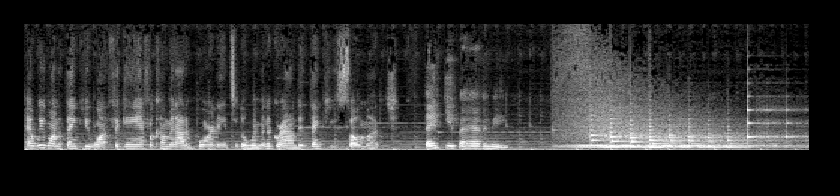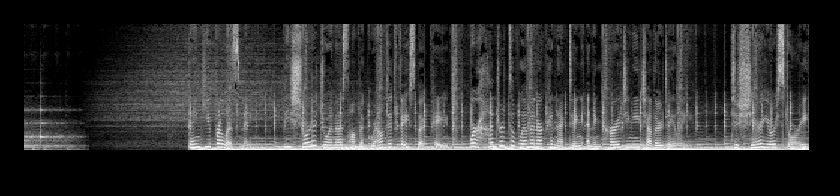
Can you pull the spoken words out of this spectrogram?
And we want to thank you once again for coming out and pouring into the Women of Grounded. Thank you so much. Thank you for having me. Thank you for listening. Be sure to join us on the Grounded Facebook page, where hundreds of women are connecting and encouraging each other daily. To share your story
